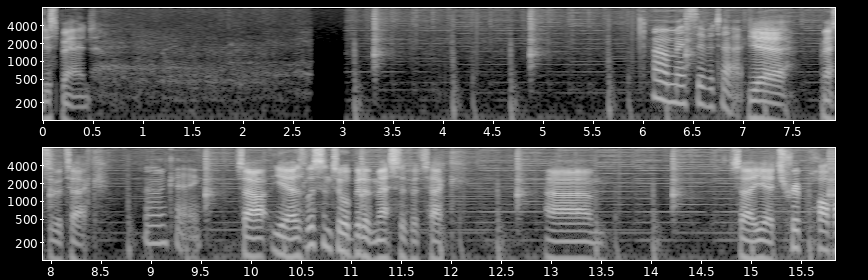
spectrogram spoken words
This band. Oh, Massive Attack. Yeah, Massive Attack. Okay. So yeah, I was listening to a bit of Massive Attack. Um, so yeah, trip hop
